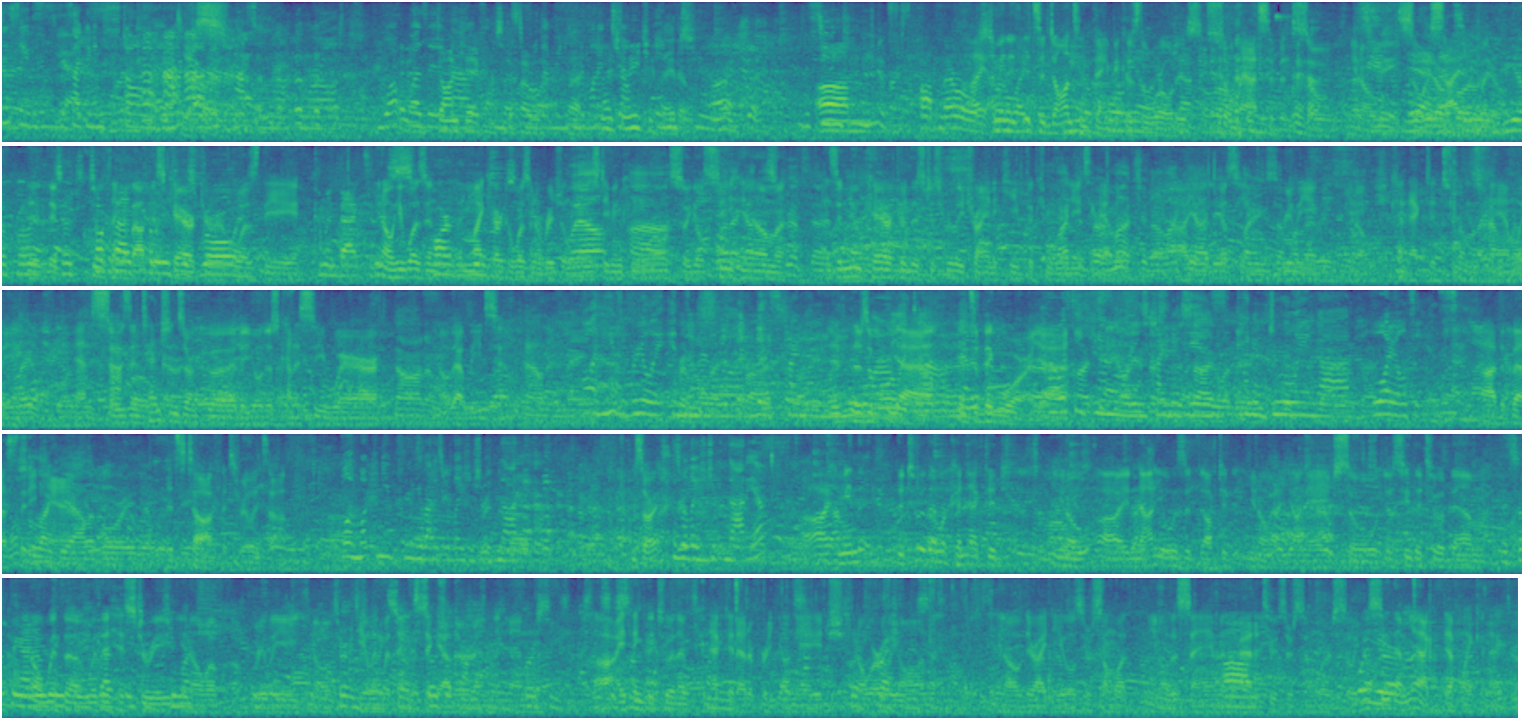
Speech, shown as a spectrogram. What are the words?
obviously this is the second installment of this Castle Rock World. What was it Don about Kay from this world that made you want to Nice to jump meet you. into All right, good. the Stephen King universe? Pop Merrill. I, I mean, it, like it's a daunting thing because the world is so massive and so, you know, so Yeah, exciting. But the, the cool thing about about this coming into this character was the, coming back to you know, he wasn't, part of the my character wasn't originally in the Stephen King uh, world, so you'll see I got the him as a new character that's just really trying to keep the community together. I like Uh, the you'll- of see playing him someone really, you know, connected to his someone I haven't family, and so his intentions are good. You'll just kind of see where, you know, that leads him. Well, and he's really in the middle of this kind of There's a war. yeah, it's a big war. Yeah, is he handling kind of his kind of dueling uh, loyalties? uh, the best that he can. allegory that was It's tough. It's really tough. Well, and what can you preview about his relationship with Nadia? I'm sorry. His relationship with Nadia? I, I mean, the, the two of them are connected. You know, uh, Nadia was adopted, you know, at a young age, so you'll see the two of them, It's something you I know, don't with think a we with a got into history, you know, of, of really, you know, dealing with things together, and, and the first season. So uh, I think the two of them connected at a pretty young age, you know, early on. You know, their ideals are somewhat, you know, the same, and their attitudes are similar. So you'll see them, yeah, definitely connect.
